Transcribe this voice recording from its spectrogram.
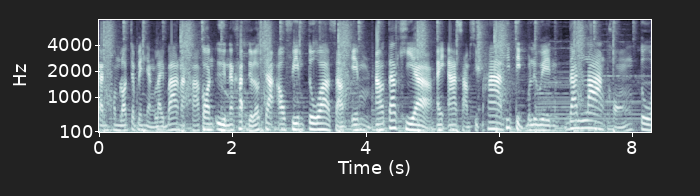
กันความร้อนจะเป็นอย่างไรบ้างนะครับ ก่อนอื่นนะครับเดี๋ยวเราจะเอาฟิล์มตัว 3M Ultra Clear IR 35ที่ติดบริเวณด้านล่างของตัว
